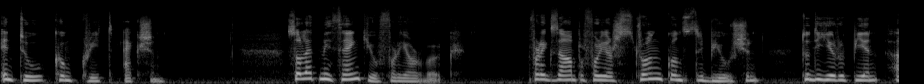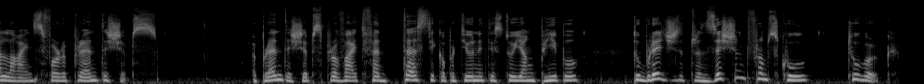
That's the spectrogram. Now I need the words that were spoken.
into concrete action. So let me thank you for your work. For example, for your strong contribution to the European Alliance for Apprenticeships. Apprenticeships provide fantastic opportunities to young people to bridge the transition from school to work.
